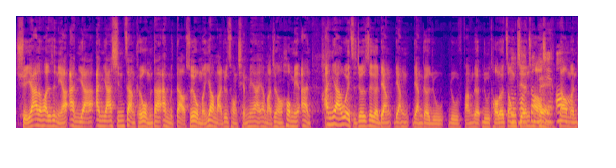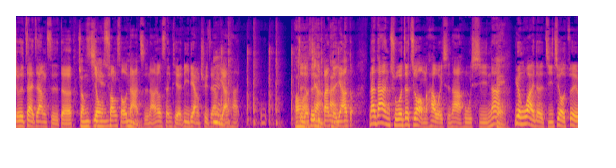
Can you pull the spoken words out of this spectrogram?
血压的话，就是你要按压，按压心脏，可是我们大家按不到，所以我们要么就从前面按，要么就从后面按，按压位置就是这个两两两个乳乳房的乳头的中间，哈，那我们就是在这样子的中间，用双手打直，然后用身体的力量去这样压它，这就是一般的压动。那当然除了这之外，我们还要维持他的呼吸。那院外的急救最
